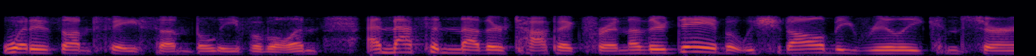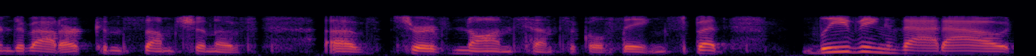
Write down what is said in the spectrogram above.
what is on face unbelievable. And and that's another topic for another day. But we should all be really concerned about our consumption of of sort of nonsensical things. But leaving that out,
